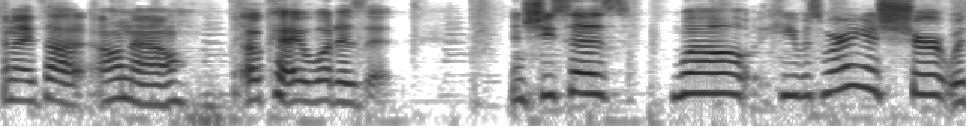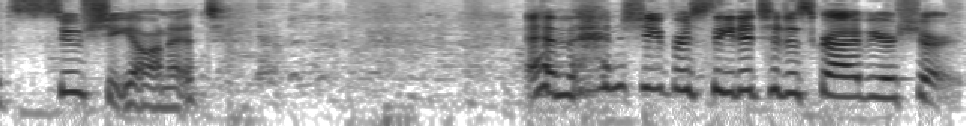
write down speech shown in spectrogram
And I thought, oh no. Okay, what is it? And she says, well, he was wearing a shirt with sushi on it. And then she proceeded to describe your shirt.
